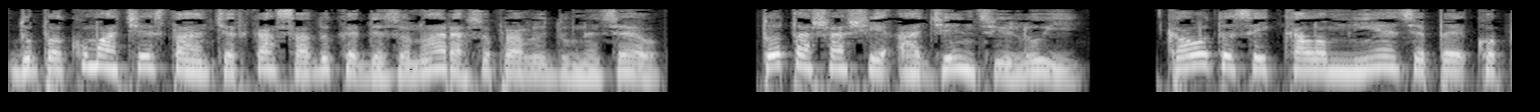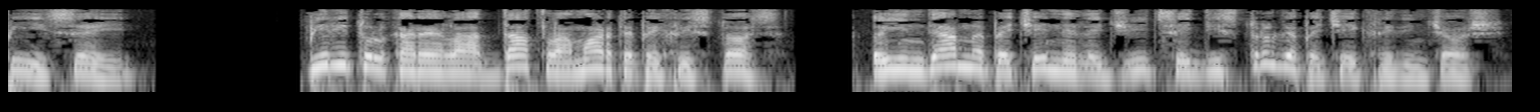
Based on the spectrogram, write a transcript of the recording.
După cum acesta a încercat să aducă dezonoarea asupra lui Dumnezeu, tot așa și agenții lui caută să-i calomnieze pe copiii săi. Spiritul care l-a dat la moarte pe Hristos îi îndeamnă pe cei nelegiuiți să-i distrugă pe cei credincioși.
